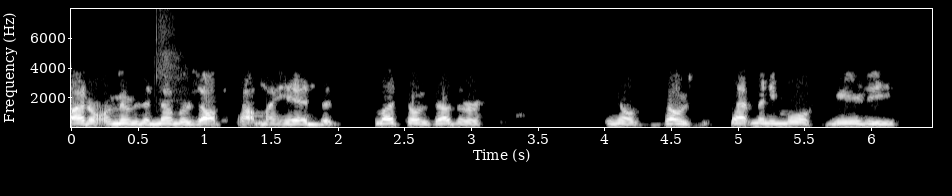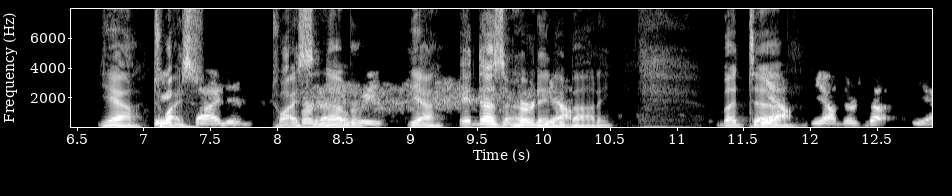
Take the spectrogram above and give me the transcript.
I don't remember the numbers off the top of my head, but let those other you know those that many more communities yeah. Twice. Twice the number. week. Yeah. It doesn't hurt Yeah. anybody. But uh, yeah, yeah. There's no yeah.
